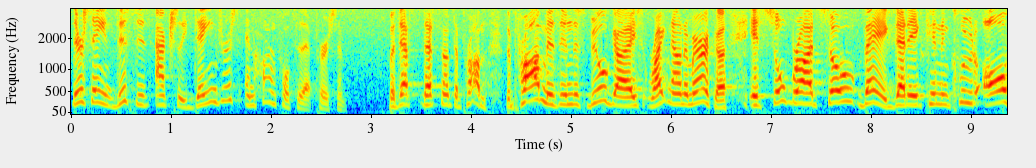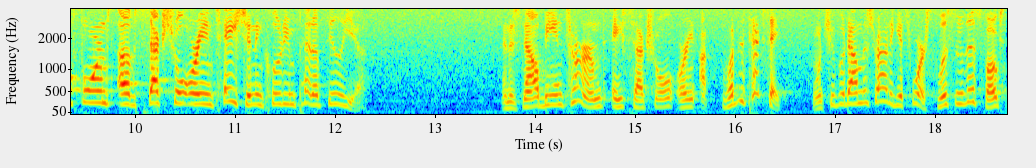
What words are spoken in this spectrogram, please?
They're saying this is actually dangerous and harmful to that person. But that's, that's not the problem. The problem is in this bill, guys, right now in America, it's so broad, so vague, that it can include all forms of sexual orientation, including pedophilia. And it's now being termed a sexual orientation. Uh, what did the text say? Once you go down this route, it gets worse. Listen to this, folks.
